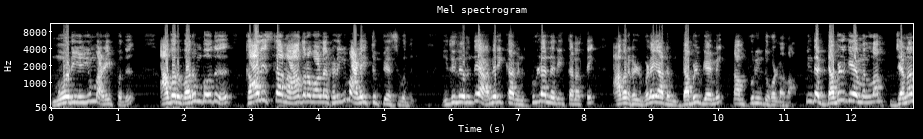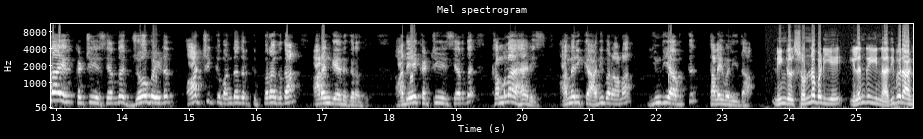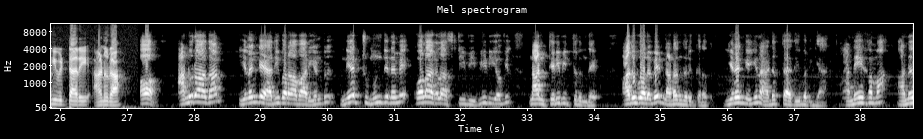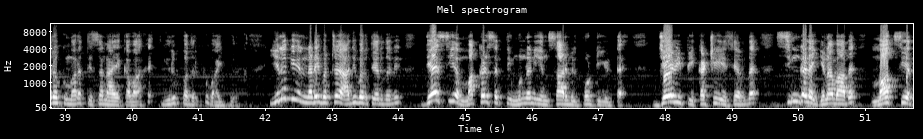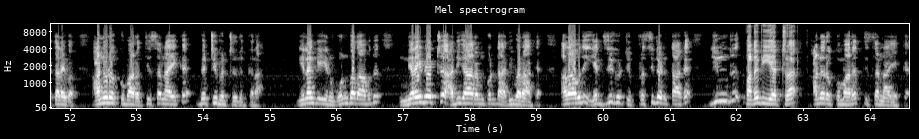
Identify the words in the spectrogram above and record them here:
மோடியையும் அழைப்பது அவர் வரும்போது காலிஸ்தான் ஆதரவாளர்களையும் அழைத்து பேசுவது இதிலிருந்தே அமெரிக்காவின் குள்ளநெறித்தனத்தை அவர்கள் விளையாடும் டபுள் கேமை நாம் புரிந்து கொள்ளலாம். இந்த டபுள் கேம் எல்லாம் ஜனநாயக கட்சியை சேர்ந்த ஜோ பைடன் ஆட்சிக்கு வந்ததற்கு பிறகுதான் அரங்கேறுகிறது. அதே கட்சியை சேர்ந்த கமலா ஹாரிஸ் அமெரிக்க அதிபரானால் இந்தியாவுக்கு தலைவலிதான். நீங்கள் சொன்னபடியே இலங்கையின் அதிபராகிவிட்டாரே அனுரா. ஆம் அனுராதான் இலங்கை அதிபராவார் என்று நேற்று முன்தினமே கோலாகலாஸ் டிவி வீடியோவில் நான் தெரிவித்திருந்தேன். அதுபோலவே நடந்திருக்கிறது. இலங்கையின் அடுத்த அதிபர் யார்? அநேகமா அனுரகுமார திசநாயக்கவாக இருப்பதற்கு வாய்ப்பு இருக்கு. இலங்கையில் நடைபெற்ற அதிபர் தேர்தலில் தேசிய மக்கள் சக்தி முன்னணியின் சார்பில் போட்டியிட்ட ஜேவிபி கட்சியை சேர்ந்த சிங்கள இனவாத மார்க்சிய தலைவர் அனுரகுமார திசநாயக்க வெற்றி பெற்றிருக்கிறார். இலங்கையின் ஒன்பதாவது நிறைவேற்று அதிகாரம் கொண்ட அதிபராக அதாவது எக்ஸிகியூட்டிவ் பிரசிடென்டாக இன்று பதவியேற்றார் அனுரகுமார திசநாயக்க.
